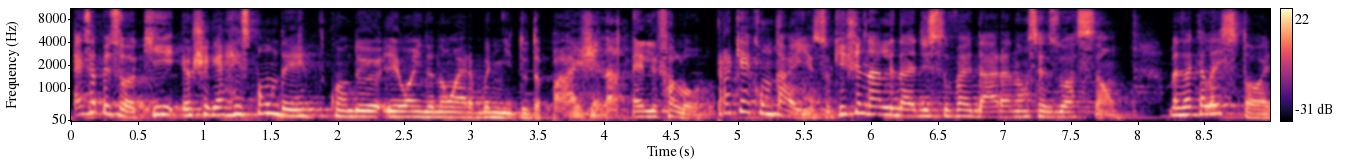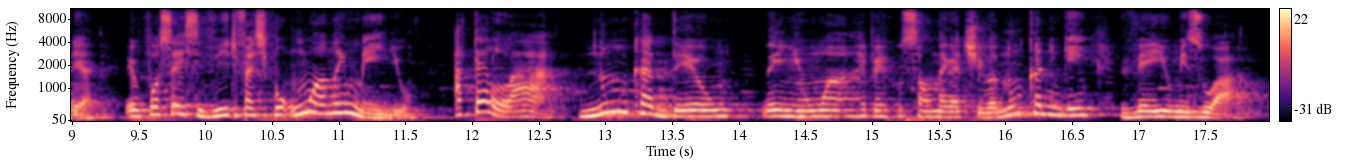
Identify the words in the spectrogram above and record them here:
Essa pessoa aqui, eu cheguei a responder quando eu, ainda não era banido da página. Ele falou: Pra que contar isso? Que finalidade isso vai dar a não ser zoação? Mas aquela história, eu postei esse vídeo faz tipo um ano e meio. Até lá, nunca deu nenhuma repercussão negativa. Nunca ninguém veio me zoar.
